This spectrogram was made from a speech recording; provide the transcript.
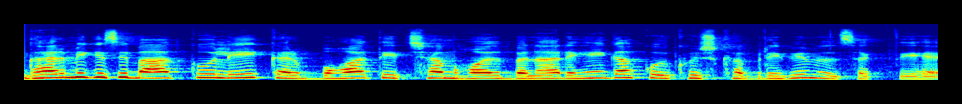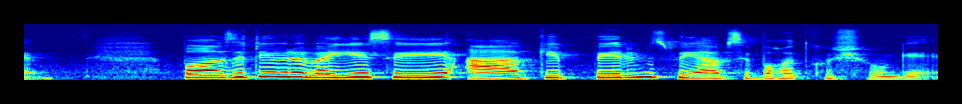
घर में किसी बात को लेकर बहुत ही अच्छा माहौल बना रहेगा, कोई खुशखबरी भी मिल सकती है। पॉजिटिव रवैये से आपके पेरेंट्स भी आपसे बहुत खुश होंगे।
